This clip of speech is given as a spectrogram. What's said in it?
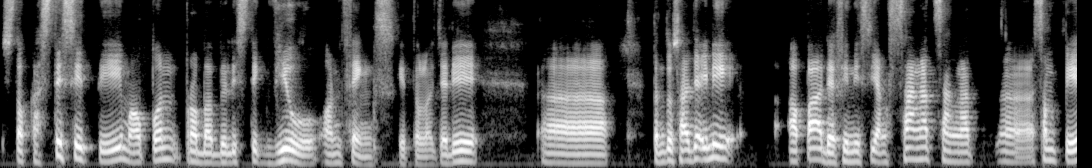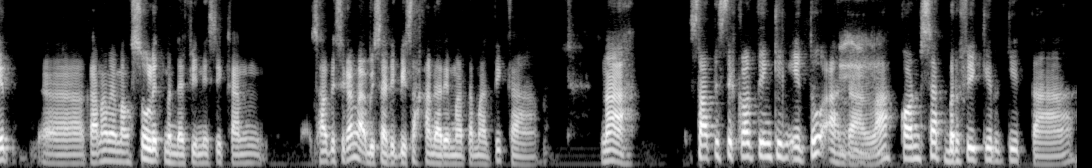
stochasticity maupun probabilistic view on things gitu loh. Jadi uh, tentu saja ini apa definisi yang sangat-sangat uh, sempit uh, karena memang sulit mendefinisikan statistika nggak bisa dipisahkan dari matematika. Nah, statistical thinking itu adalah konsep berpikir kita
